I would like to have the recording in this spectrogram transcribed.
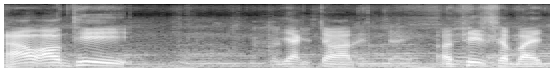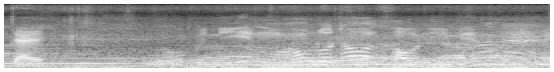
เอาเอาที่อยากจอดเอาที่สบายใจเขาเป็นนี้มองรถเท่ากับเขาดีเนี่ยได้ไหม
